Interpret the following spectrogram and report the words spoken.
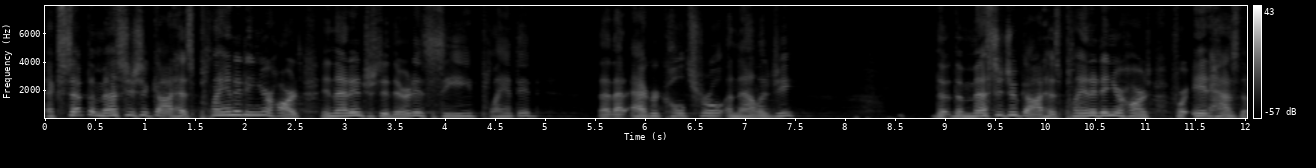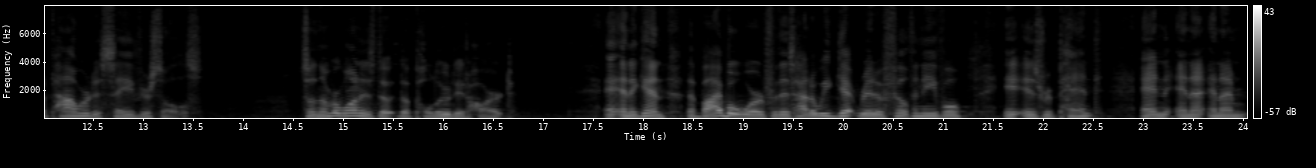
Accept the message that God has planted in your hearts. In that interested? There it is, seed planted. That, that agricultural analogy. The, the message of God has planted in your hearts, for it has the power to save your souls. So, number one is the, the polluted heart. And, and again, the Bible word for this, how do we get rid of filth and evil, it is repent. And, and, I, and I'm,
